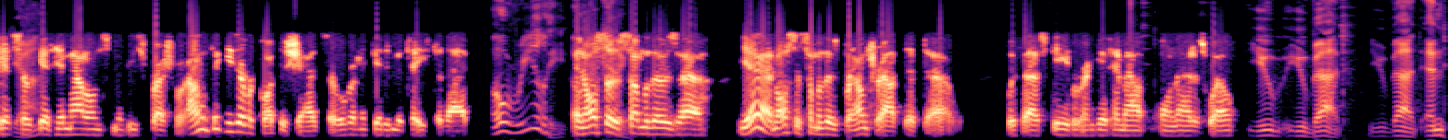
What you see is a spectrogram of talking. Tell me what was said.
Get, So get him out on some of these freshwater. I don't think he's ever caught the shad, so we're going to get him a taste of that, Oh, really? and Oh, no also some of those. Uh, yeah, and also some of those brown trout that uh, with uh, Steve, we're going to get him out on that as well. you you bet you bet. And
